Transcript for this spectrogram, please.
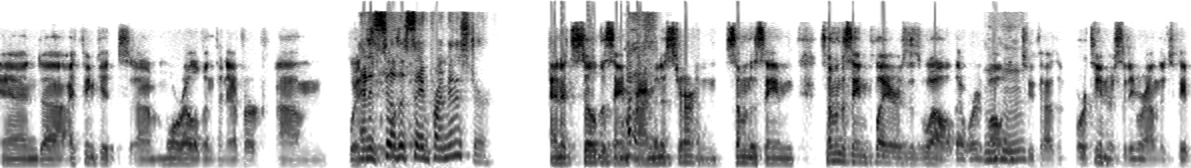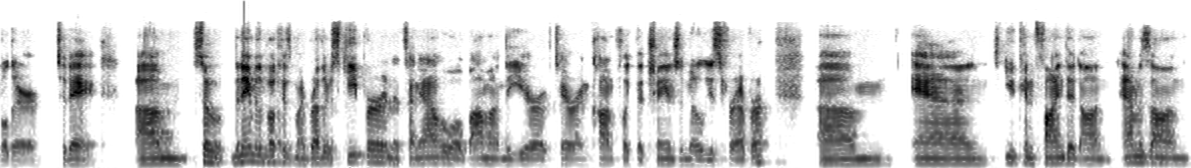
And uh, I think it's uh, more relevant than ever. Um, with, and it's still with, the same prime minister and it's still the same prime minister and some of the same some of the same players as well that were involved mm-hmm. in 2014 are sitting around the table there today. Um, so the name of the book is My Brother's Keeper: Netanyahu, Obama, and the Year of Terror and Conflict That Changed the Middle East Forever. Um, and you can find it on Amazon,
